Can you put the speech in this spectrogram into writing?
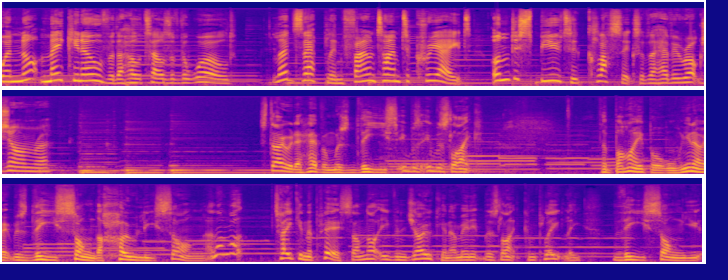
When not making over the hotels of the world, Led Zeppelin found time to create undisputed classics of the heavy rock genre. Stairway to Heaven was the it was it was like the Bible, you know, it was the song, the holy song. And I'm not taking the piss. I'm not even joking. I mean, it was like completely the song. You,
